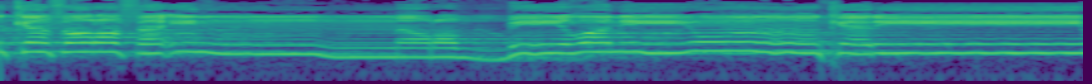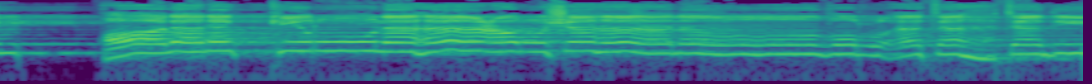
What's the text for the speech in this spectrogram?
كفر فان ربي غني كريم قال نكروا لها عرشها ننظر اتهتدي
